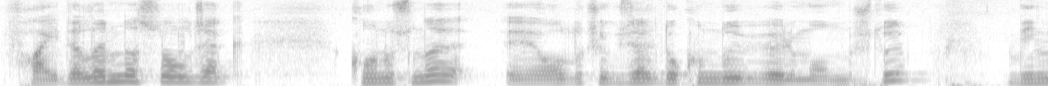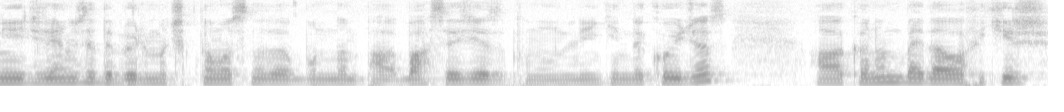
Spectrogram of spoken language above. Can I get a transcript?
faydaları nasıl olacak konusuna e, oldukça güzel dokunduğu bir bölüm olmuştu. Dinleyicilerimize de bölüm açıklamasında da bundan bahsedeceğiz zaten. Onun linkini de koyacağız. Hakan'ın Bedava Fikir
